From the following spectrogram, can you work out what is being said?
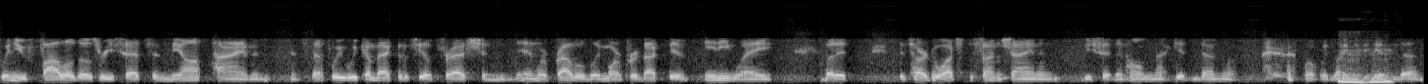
when you follow those resets and the off time and, and stuff, we, we come back to the field fresh and, and we're probably more productive anyway. But it it's hard to watch the sunshine and be sitting at home not getting done what what we'd like mm-hmm. to be getting done.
